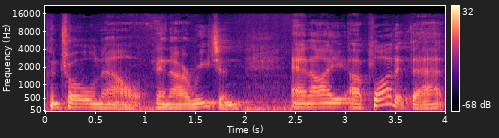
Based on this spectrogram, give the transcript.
control now in our region, and I applauded that.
